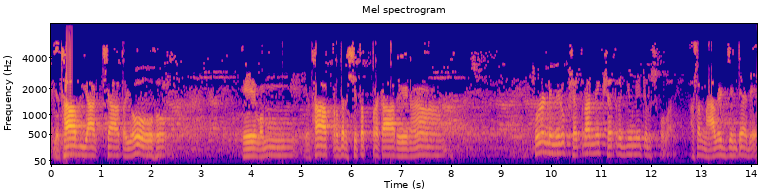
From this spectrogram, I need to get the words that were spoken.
యథావ్యాఖ్యాతయో ఏం యథా ప్రదర్శిత ప్రకారేణ చూడండి మీరు క్షేత్రాన్ని క్షేత్రజ్ఞుని తెలుసుకోవాలి. అసలు నాలెడ్జ్ అంటే అదే.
